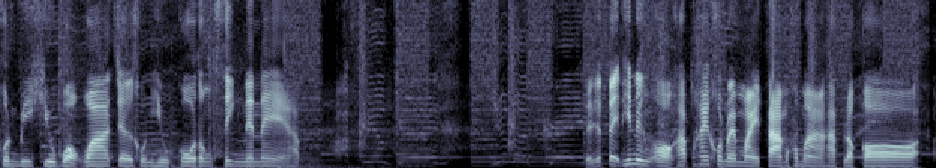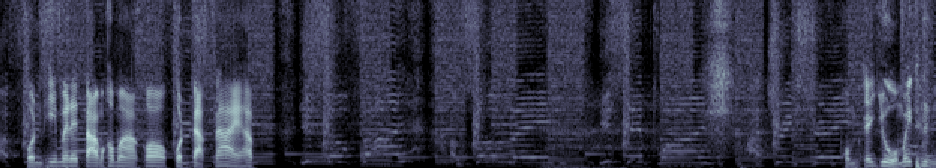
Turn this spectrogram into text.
คุณบีคิวบอกว่าเจอคุณฮิวโก้ต้องซิ่งแน่ๆครับเดี๋ยวจะเตะที่หนึ่งออกครับให้คนใหม่ๆตามเข้ามาครับ แล้วก็คนที่ไม่ได้ตามเข้ามาก็กดดักได้ครับ ผมจะอยู่ไม่ถึง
